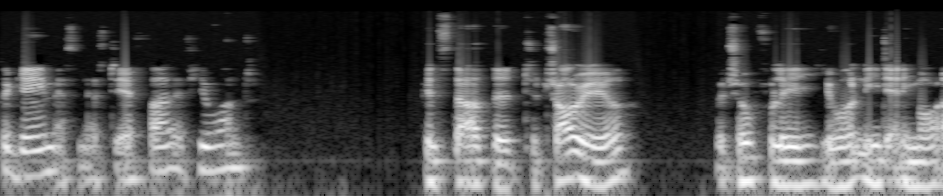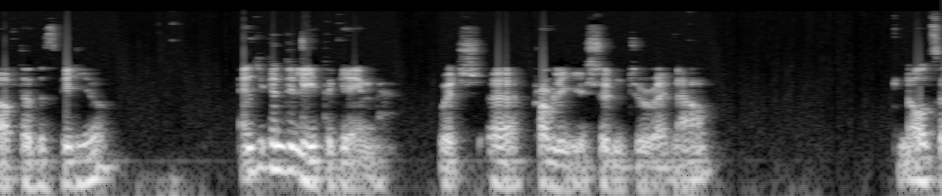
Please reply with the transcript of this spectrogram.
the game as an SGF file if you want. You can start the tutorial, which hopefully you won't need anymore after this video. And you can delete the game, which uh, probably you shouldn't do right now. You can also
